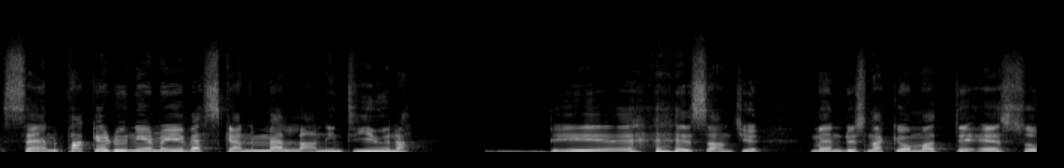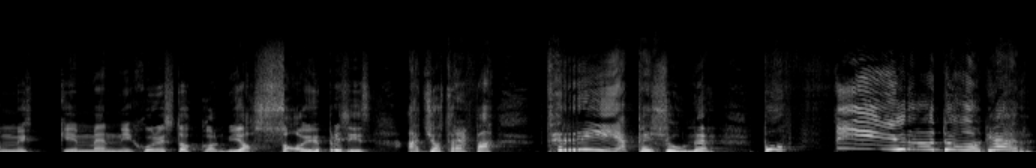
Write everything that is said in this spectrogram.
sen packade du ner mig i väskan mellan intervjuerna. Det är sant ju. Men du snackar om att det är så mycket människor i Stockholm. Jag sa ju precis att jag träffade tre personer på fyra dagar!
